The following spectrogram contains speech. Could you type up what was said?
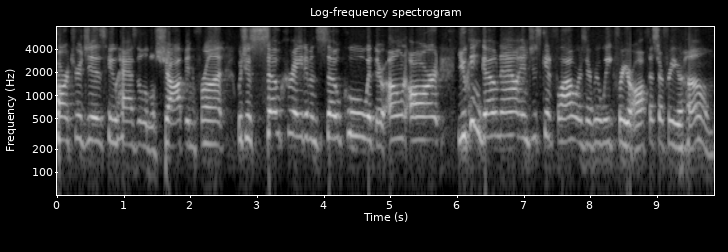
Partridges, who has a little shop in front, which is so creative and so cool with their own art. You can go now and just get flowers every week for your office or for your home.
